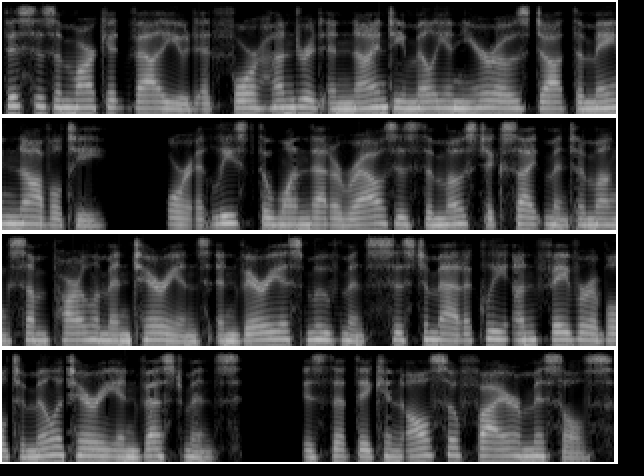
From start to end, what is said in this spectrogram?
This is a market valued at 490 million euros. The main novelty, or at least the one that arouses the most excitement among some parliamentarians and various movements systematically unfavorable to military investments, is that they can also fire missiles.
